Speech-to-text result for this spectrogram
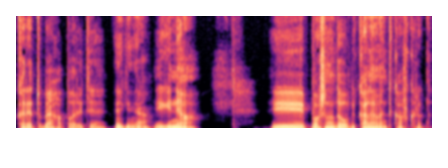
където бяха парите и ги няма. и ги няма. И почнах да обикаляме така в кръг.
